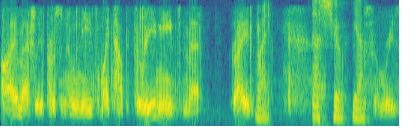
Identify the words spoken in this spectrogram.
I'm actually a person who needs my top three needs met. Right. Right. That's true. Yeah. For some reason.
